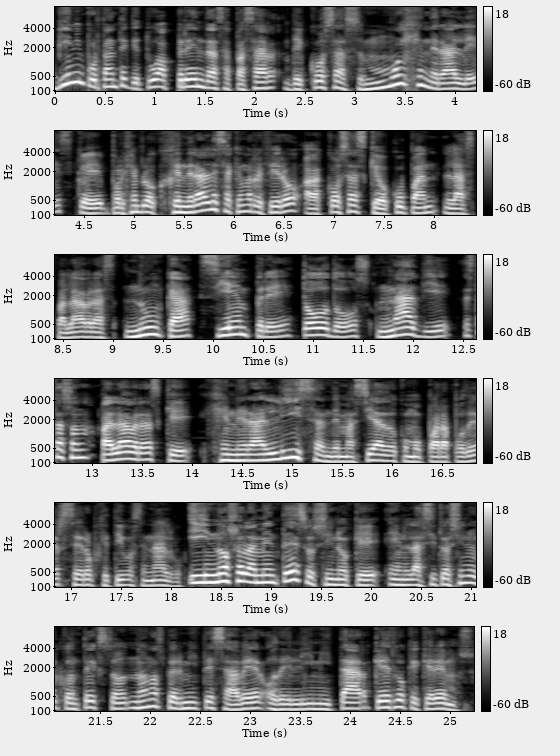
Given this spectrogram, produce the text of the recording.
bien importante que tú aprendas a pasar de cosas muy generales, que por ejemplo, generales a qué me refiero? A cosas que ocupan las palabras nunca, siempre, todo todos, nadie. Estas son palabras que generalizan demasiado como para poder ser objetivos en algo. Y no solamente eso, sino que en la situación y el contexto no nos permite saber o delimitar qué es lo que queremos.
